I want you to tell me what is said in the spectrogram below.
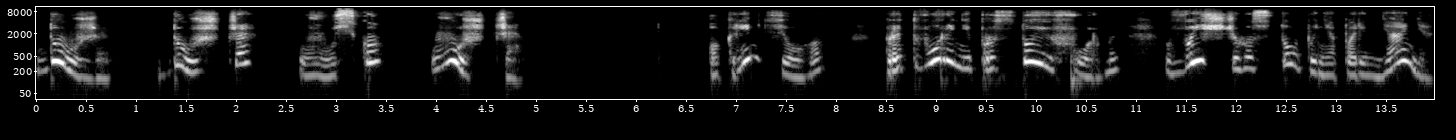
дуже, дужче, вузько, вужче. Окрім цього, при творенні простої форми вищого ступеня порівняння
